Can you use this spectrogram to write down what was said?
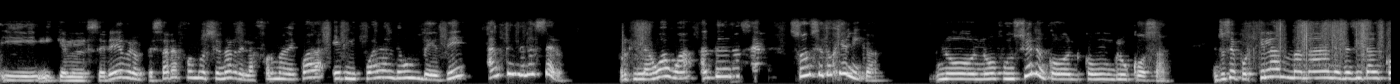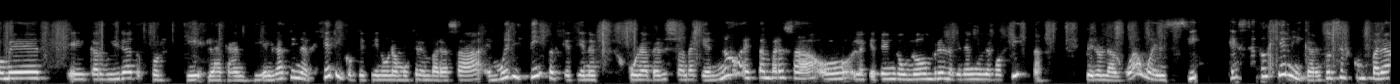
y, y, que el cerebro empezara a funcionar de la forma adecuada, era igual al de un bebé antes de nacer. Porque la guagua, antes de nacer, son cetogénicas no, no funcionan con, glucosa. Entonces, ¿por qué las mamás necesitan comer eh, carbohidratos? Porque la cantidad, el gasto energético que tiene una mujer embarazada es muy distinto al que tiene una persona que no está embarazada o la que tenga un hombre o la que tenga un deportista. Pero la guagua en sí es cetogénica. Entonces, comparaba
